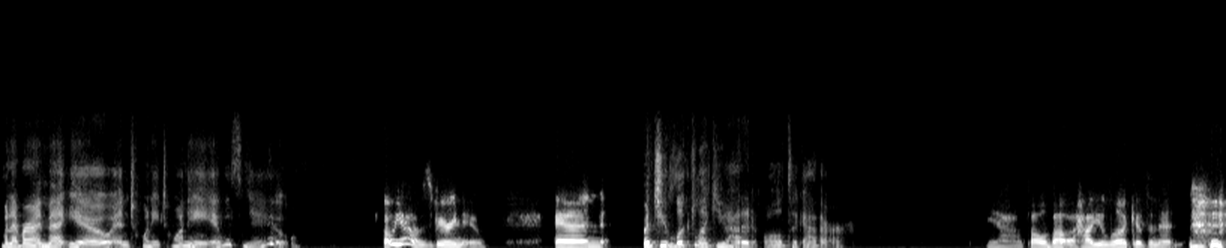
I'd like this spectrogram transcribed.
Whenever I met you in 2020, it was new. Oh yeah, it was very new. And but you looked like you had it all together. Yeah, it's all about how you look, isn't it?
